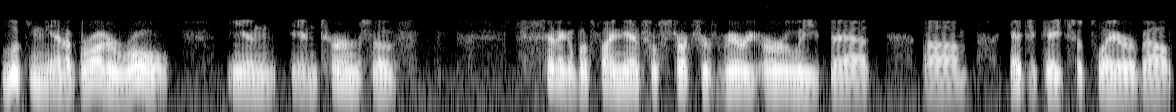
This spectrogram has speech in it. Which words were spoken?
looking at a broader role in in terms of setting up a financial structure very early that um, educates the player about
